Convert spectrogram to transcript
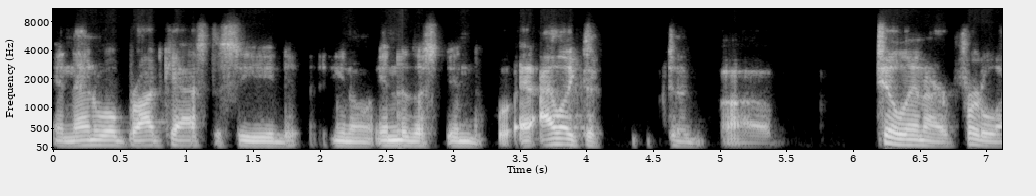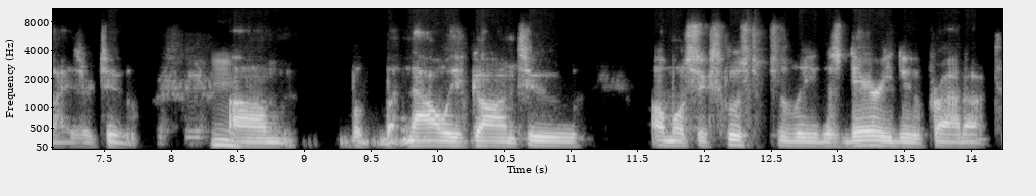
and then we'll broadcast the seed, you know, into the in. I like to to uh, till in our fertilizer too. Mm. Um, but but now we've gone to almost exclusively this Dairy Doo product.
